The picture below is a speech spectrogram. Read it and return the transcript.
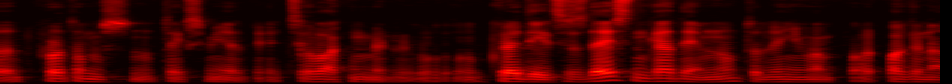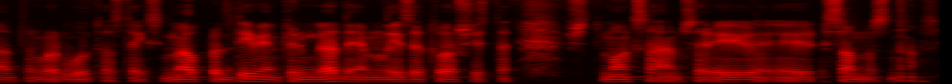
tad, protams, nu, teiksim, ja cilvēkam ir kredīts uz desmit gadiem, nu, tad viņi var pagarināt varbūt tās teiksim, vēl par diviem, trim gadiem. Līdz ar to šis, te, šis maksājums arī ir samazinās.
